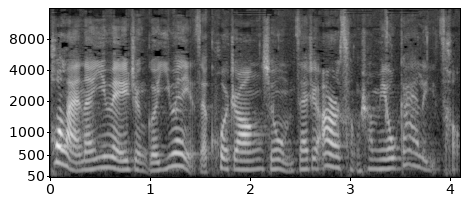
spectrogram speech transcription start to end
后来呢，因为整个医院也在扩张，所以我们在这二层上面又盖了一层。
